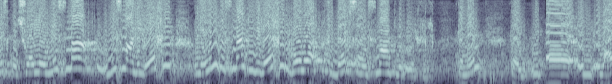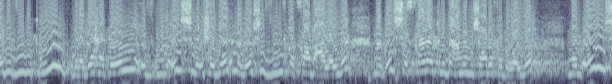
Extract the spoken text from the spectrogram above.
نسكت شوية ونسمع ونسمع للآخر ولو أنت سمعته للآخر هو في درس هيسمعك للآخر. تمام؟ طيب يبقى ال- العادة دي بتقول نراجعها تاني. ما نقولش حاجات ما نقولش الظروف كانت صعبة عليا. ما نقولش السنة كده أنا مش عارف اتغير ما نقولش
